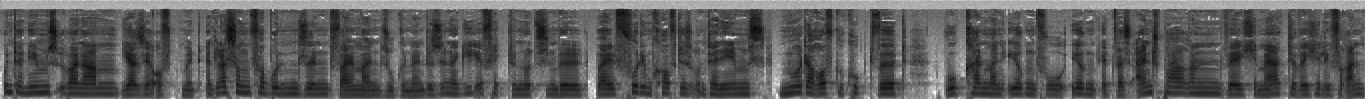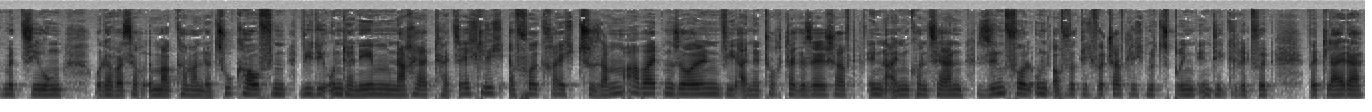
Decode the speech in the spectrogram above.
Unternehmensübernahmen ja sehr oft mit Entlassungen verbunden sind, weil man sogenannte Synergieeffekte nutzen will, weil vor dem Kauf des Unternehmens nur darauf geguckt wird, wo kann man irgendwo irgendetwas einsparen? Welche Märkte, welche Lieferantenbeziehungen oder was auch immer kann man dazu kaufen? Wie die Unternehmen nachher tatsächlich erfolgreich zusammenarbeiten sollen, wie eine Tochtergesellschaft in einen Konzern sinnvoll und auch wirklich wirtschaftlich nutzbringend integriert wird, wird leider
